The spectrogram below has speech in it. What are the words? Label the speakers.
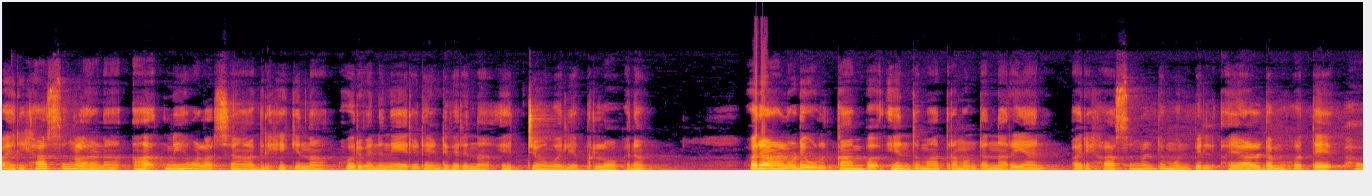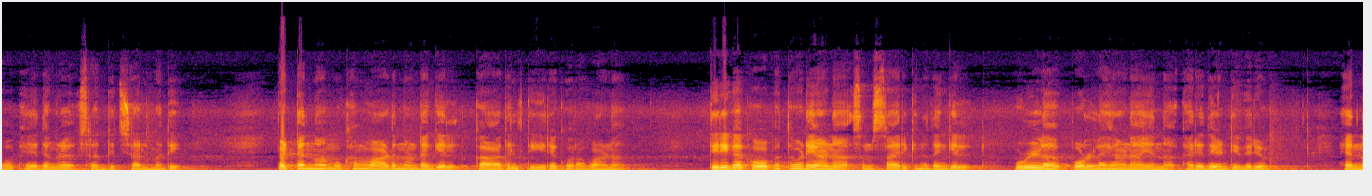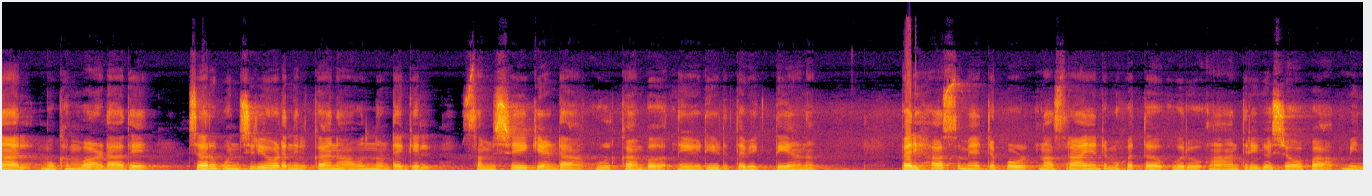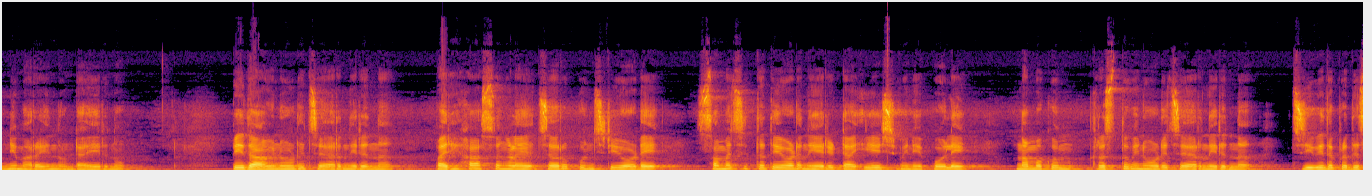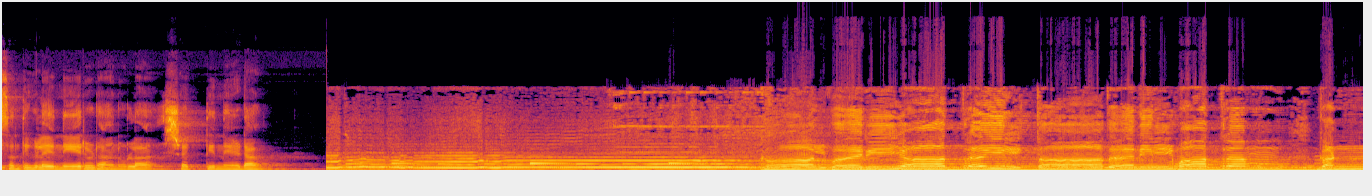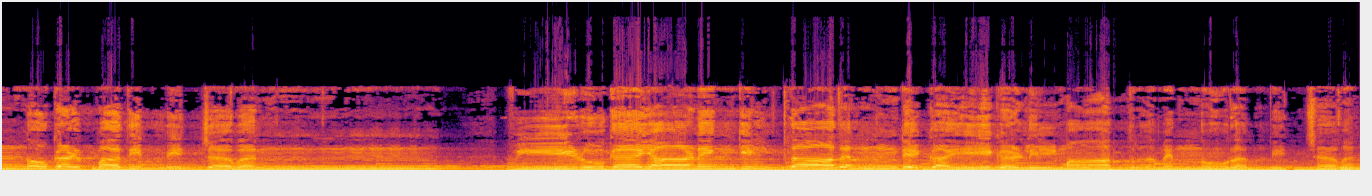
Speaker 1: പരിഹാസങ്ങളാണ് ആത്മീയ വളർച്ച ആഗ്രഹിക്കുന്ന ഒരുവന് നേരിടേണ്ടി വരുന്ന ഏറ്റവും വലിയ പ്രലോഭനം. ഒരാളുടെ ഉൾക്കാമ്പ് എന്തുമാത്രമുണ്ടെന്നറിയാൻ പരിഹാസങ്ങളുടെ മുൻപിൽ അയാളുടെ മുഖത്തെ ഭാവഭേദങ്ങൾ ശ്രദ്ധിച്ചാൽ മതി. പെട്ടെന്ന് മുഖം വാടുന്നുണ്ടെങ്കിൽ കാതൽ തീരെ കുറവാണ്. തിരികെ കോപത്തോടെയാണ് സംസാരിക്കുന്നതെങ്കിൽ ഉള്ള പൊള്ളയാണ് എന്ന് കരുതേണ്ടി വരും എന്നാൽ മുഖം വാടാതെ ചെറുപുഞ്ചിരിയോടെ നിൽക്കാനാവുന്നുണ്ടെങ്കിൽ സംശയിക്കേണ്ട ഉൾക്കാമ്പ് നേടിയെടുത്ത വ്യക്തിയാണ്. പരിഹാസമേറ്റപ്പോൾ നസ്രായന്റെ മുഖത്ത് ഒരു ആന്തരിക ശോഭ മിന്നിമറയുന്നുണ്ടായിരുന്നു. പിതാവിനോട് ചേർന്നിരുന്ന് പരിഹാസങ്ങളെ ചെറുപുഞ്ചിരിയോടെ സമചിത്തതയോടെ നേരിട്ട യേശുവിനെ പോലെ നമുക്കും ക്രിസ്തുവിനോട് ചേർന്നിരുന്ന് ജീവിത പ്രതിസന്ധികളെ നേരിടാനുള്ള ശക്തി നേടാം.
Speaker 2: കാൽവരിയാത്രയിൽ താതനിൽ മാത്രം കണ്ണുകൾ പതിപ്പിച്ചവൻ. വീഴുകയാണെങ്കിൽ താതന്റെ കൈകളിൽ മാത്രമെന്നുറപ്പിച്ചവൻ.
